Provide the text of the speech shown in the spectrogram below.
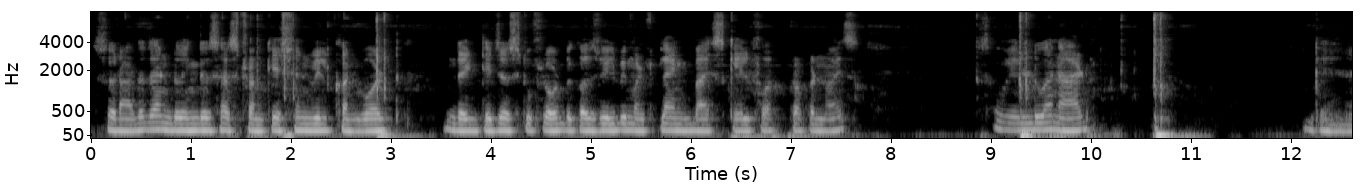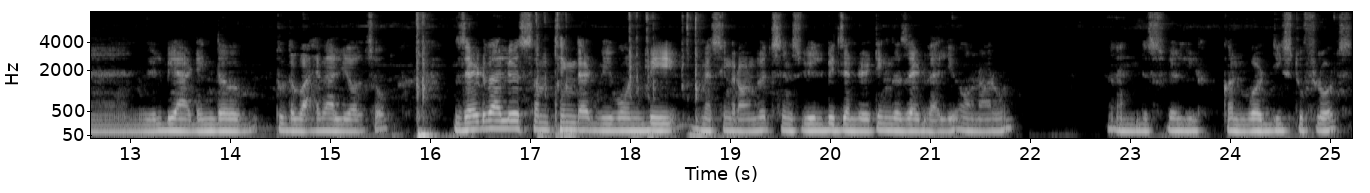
So rather than doing this as truncation we'll convert the integers to float because we'll be multiplying by scale for proper noise. So we'll do an add. Okay and we'll be adding the to the y value also z value is something that we won't be messing around with since we'll be generating the z value on our own. And this will convert these to floats.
